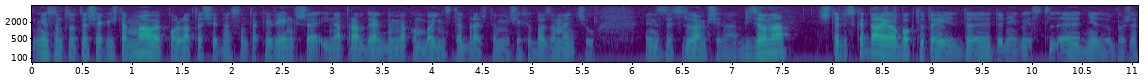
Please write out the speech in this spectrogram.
nie są to też jakieś tam małe pola, też jedne są takie większe i naprawdę jakbym miał kombajnistę brać, to bym się chyba zamęczył, więc zdecydowałem się na Bizona. 40 dalej obok tutaj do, do niego jest, e, nie do Boże,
